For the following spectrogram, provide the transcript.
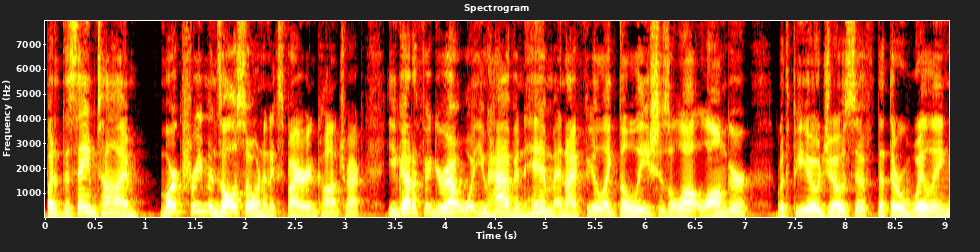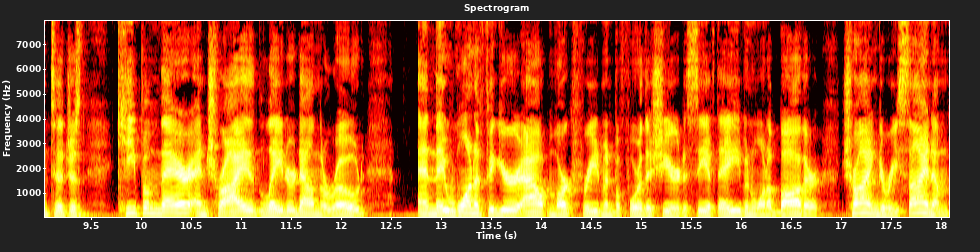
But at the same time, Mark Friedman's also on an expiring contract. You got to figure out what you have in him, and I feel like the leash is a lot longer with P.O. Joseph that they're willing to just keep him there and try later down the road. And they want to figure out Mark Friedman before this year to see if they even want to bother trying to re sign him.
